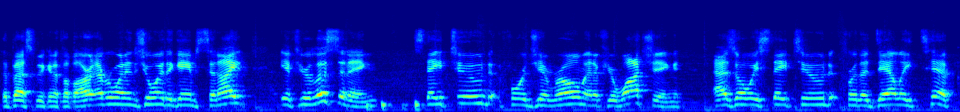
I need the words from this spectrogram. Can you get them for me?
the best weekend of football. All right, everyone, enjoy the games tonight. If you're listening, stay tuned for Jim Rome, and if you're watching, as always, stay tuned for the daily tip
